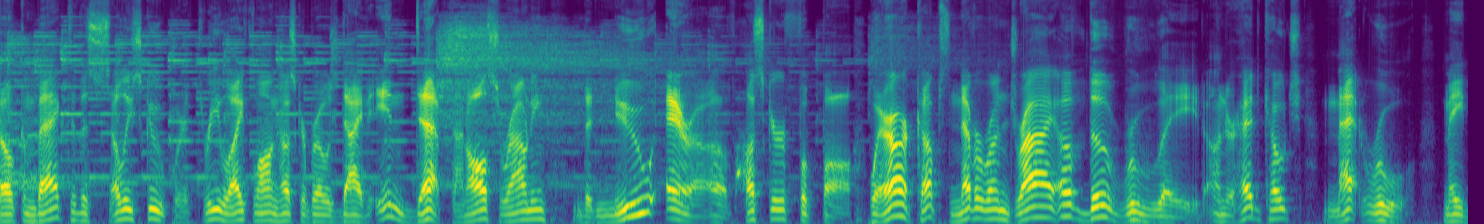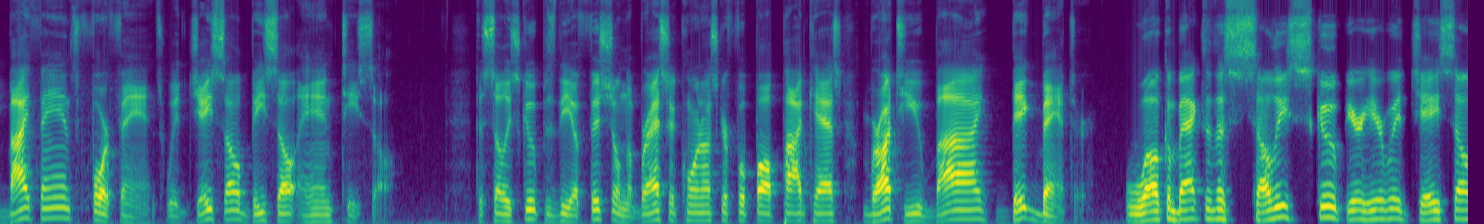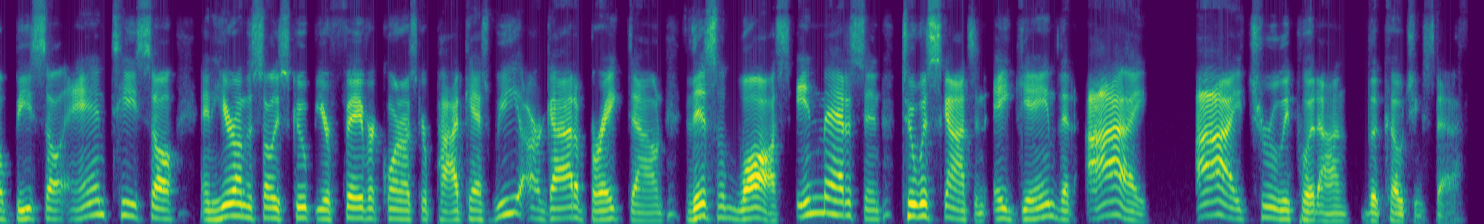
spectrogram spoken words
Welcome back to the Sully Scoop, where three lifelong Husker bros dive in depth on all surrounding the new era of Husker football, where our cups never run dry of the Roulade under head coach Matt Rhule, Made by fans for fans with J-Sul, B-Sul, and T-Sul. The Sully Scoop is the official Nebraska Cornhusker football podcast brought to you by Big Banter. Welcome back to the Sully Scoop. You're here with J Cell, B Cell, and T Cell. And here on the Sully Scoop, your favorite Cornhusker podcast, we are got to break down this loss in Madison to Wisconsin, a game that I, I truly put on the coaching staff.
